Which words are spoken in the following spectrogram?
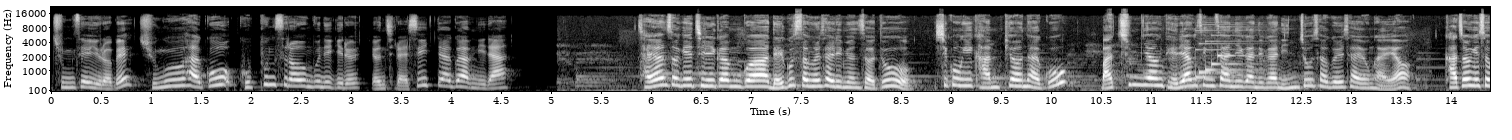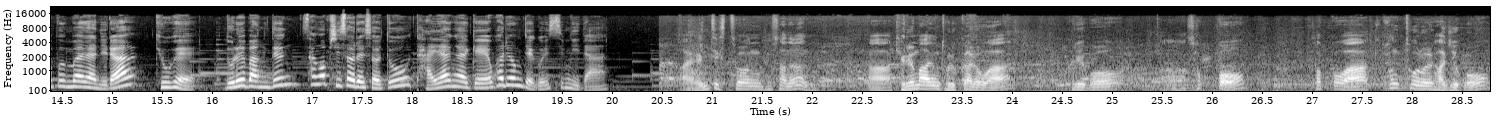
중세 유럽의 중후하고 고풍스러운 분위기를 연출할 수 있다고 합니다. 자연석의 질감과 내구성을 살리면서도 시공이 간편하고 맞춤형 대량 생산이 가능한 인조석을 사용하여 가정에서뿐만 아니라 교회, 노래방 등 상업시설에서도 다양하게 활용되고 있습니다. 아, 엔틱스톤 회사는 아, 게르마늄 돌가루와 그리고 어, 석고, 석고와 황토를 가지고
